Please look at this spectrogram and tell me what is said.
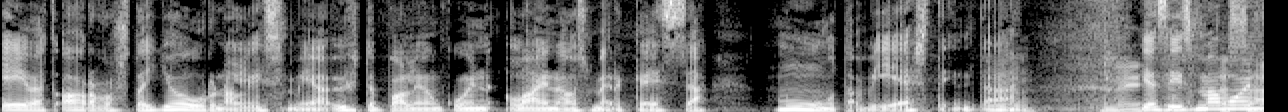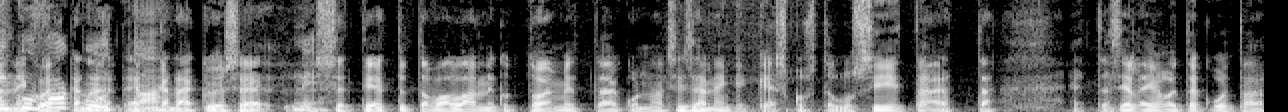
eivät arvosta journalismia yhtä paljon kuin lainausmerkeissä muuta viestintää. Mm. Niin. Ja siis mä voin niinku niin vakuuttaa. Ehkä, ehkä näkyy se, niin. se tietty tavallaan niin toimittajakunnan sisäinenkin keskustelu siitä, että, että siellä joitakuita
